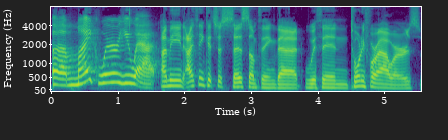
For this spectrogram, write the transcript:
uh, Mic, where are you at? I mean, I think it just says something that within 24 hours,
